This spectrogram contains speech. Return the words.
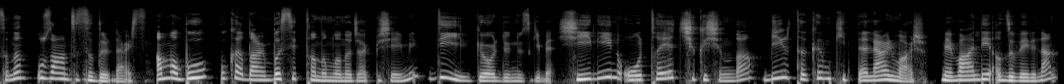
kavgasının uzantısıdır dersin. Ama bu bu kadar basit tanımlanacak bir şey mi? Değil gördüğünüz gibi. Şiiliğin ortaya çıkışında bir takım kitleler var. Mevali adı verilen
